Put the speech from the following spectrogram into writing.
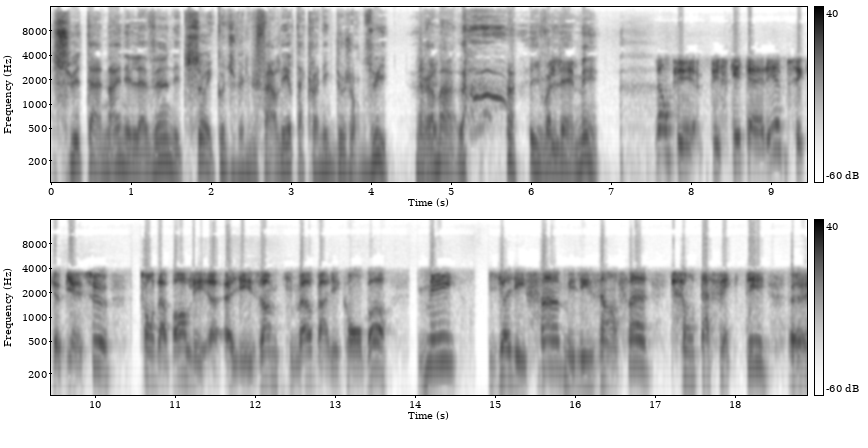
suite à 9-11 et tout ça. Écoute, je vais lui faire lire ta chronique d'aujourd'hui. Vraiment, là. il va l'aimer. Non, puis, puis ce qui est terrible, c'est que bien sûr, ce sont d'abord les, euh, les hommes qui meurent dans les combats, mais il y a les femmes et les enfants qui sont affectés euh,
